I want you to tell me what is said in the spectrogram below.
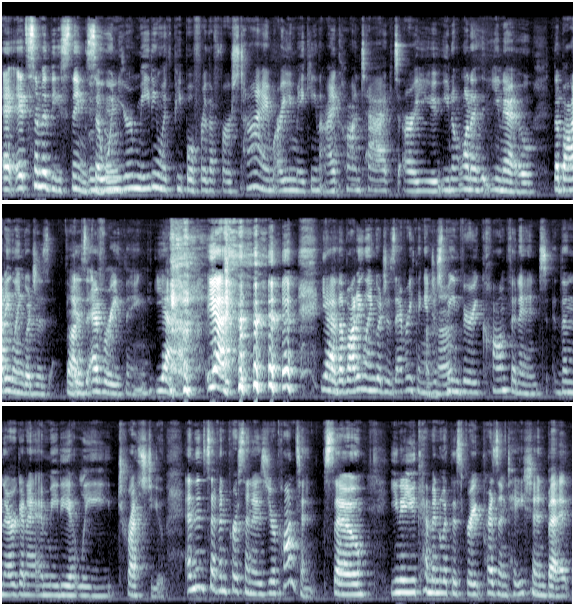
It's some of these things. So when you're meeting with people for the first time, are you making eye contact? Are you you don't want to, you know, the body language is Like- is everything. Yeah. yeah. yeah, the body language is everything and just Uh-huh. being very confident, then they're going to immediately trust you. And then 7% is your content. So, you know, you come in with this great presentation, but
